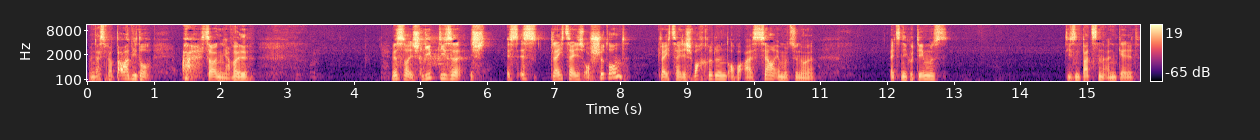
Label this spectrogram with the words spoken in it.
Und dass wir da wieder ah, sagen, jawohl. Wisst ihr, ich liebe diese, ich, es ist gleichzeitig erschütternd, gleichzeitig wachrüttelnd, aber auch sehr emotional. Als Nikodemus diesen Batzen an Geld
